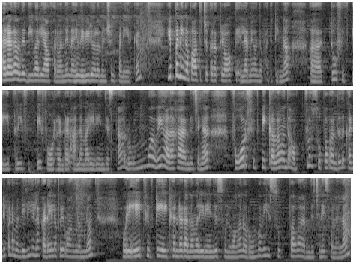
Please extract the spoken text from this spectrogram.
அதனால தான் வந்து தீபாவளி ஆஃபர் வந்து நான் இந்த வீடியோவில் மென்ஷன் பண்ணியிருக்கேன். இப்போ நீங்கள் பார்த்துட்ருக்கிற கிளாக் எல்லாமே வந்து பார்த்துட்டிங்கன்னா two fifty three fifty four hundred அந்த மாதிரி ரேஞ்சஸ் தான். ரொம்பவே அழகாக இருந்துச்சுங்க. ஃபோர் ஃபிஃப்டிக்கெல்லாம் வந்து அவ்வளோ சூப்பராக இருந்தது. கண்டிப்பாக நம்ம வெளியெல்லாம் கடையில் போய் வாங்கினோம்னா ஒரு எயிட் ஃபிஃப்டி எயிட் ஹண்ட்ரட் அந்த மாதிரி ரேஞ்சஸ் சொல்லுவாங்க. நான் ரொம்பவே சூப்பராக இருந்துச்சுன்னே சொல்லலாம்.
